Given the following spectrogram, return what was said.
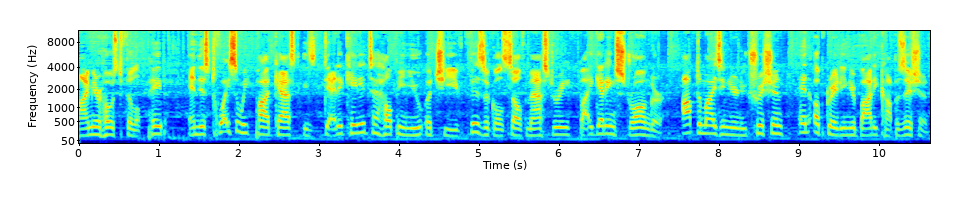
I'm your host, Philip Pape, and this twice a week podcast is dedicated to helping you achieve physical self mastery by getting stronger, optimizing your nutrition, and upgrading your body composition.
